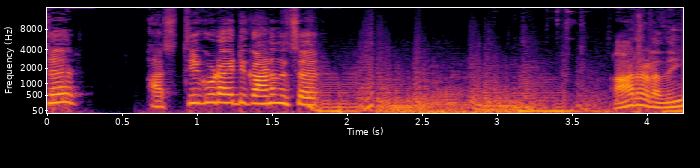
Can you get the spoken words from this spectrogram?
സർ അസ്ഥി കൂടായിട്ട് കാണുന്നു സർ. ആരാടാ നീ?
